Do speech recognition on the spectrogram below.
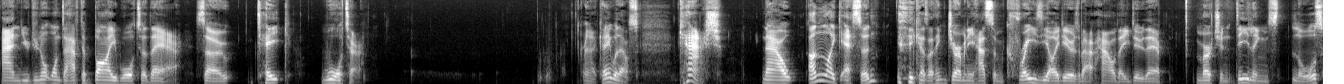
and you do not want to have to buy water there. So take water. Okay, what else? Cash. Now, unlike Essen, because I think Germany has some crazy ideas about how they do their merchant dealings laws,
